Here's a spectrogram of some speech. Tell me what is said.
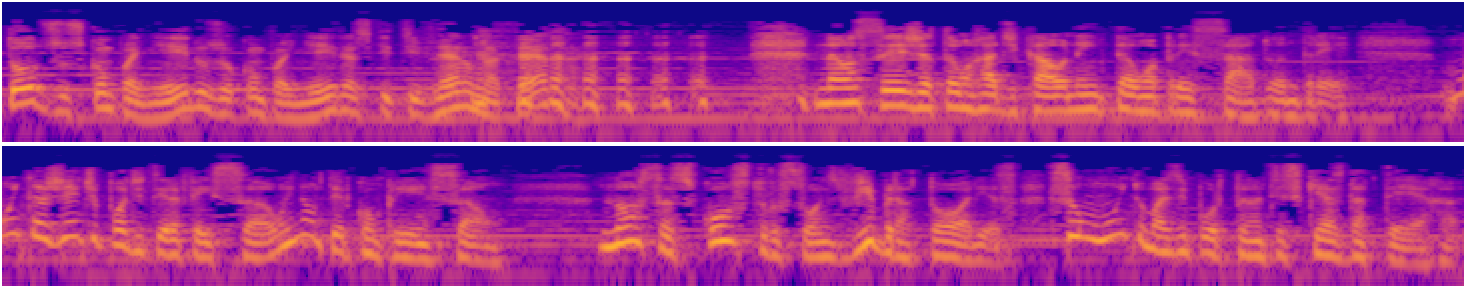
todos os companheiros ou companheiras que tiveram na Terra? não seja tão radical nem tão apressado, André. Muita gente pode ter afeição e não ter compreensão. Nossas construções vibratórias são muito mais importantes que as da Terra.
